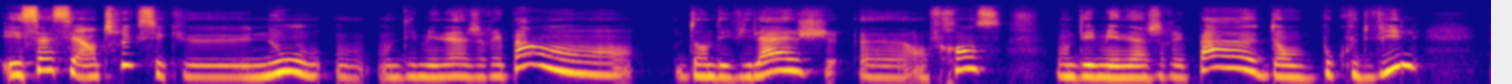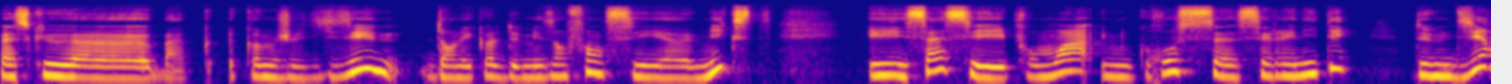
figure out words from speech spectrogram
Et ça, c'est un truc, c'est que nous, on, on déménagerait pas en, dans des villages euh, en France, on déménagerait pas dans beaucoup de villes parce que, euh, bah, comme je le disais, dans l'école de mes enfants, c'est euh, mixte. Et ça, c'est pour moi une grosse sérénité de me dire,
